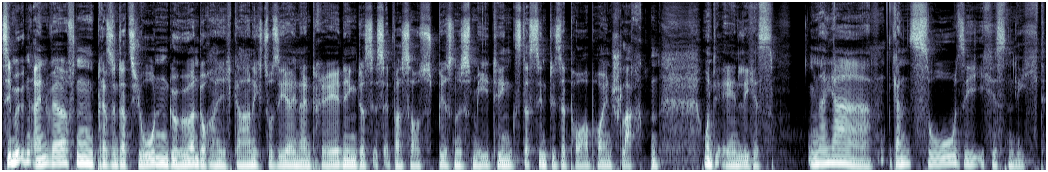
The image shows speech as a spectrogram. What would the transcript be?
Sie mögen einwerfen, Präsentationen gehören doch eigentlich gar nicht so sehr in ein Training, das ist etwas aus Business Meetings, das sind diese PowerPoint-Schlachten und ähnliches. Naja, ganz so sehe ich es nicht.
